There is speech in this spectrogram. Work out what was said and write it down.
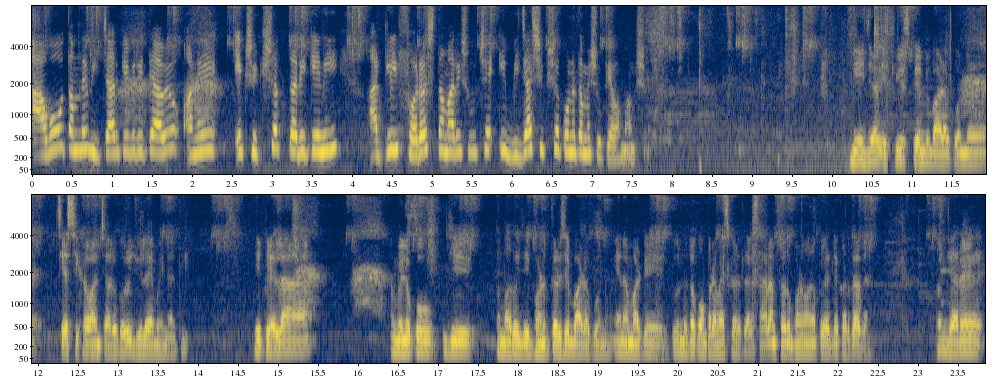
આવો તમને વિચાર કેવી રીતે આવ્યો અને એક શિક્ષક તરીકેની આટલી ફરજ તમારી શું છે? એ બીજા શિક્ષકોને તમે શું કહેવા માંગશો? બે હજાર એકવીસથી અમે બાળકોને ચેસ શીખવવાનું ચાલુ કર્યું જુલાઈ મહિનાથી. એ પહેલાં અમે લોકો જે અમારું જે ભણતર છે બાળકોનું, એના માટે નહોતા કોમ્પ્રોમાઇઝ કરતા, સારામાં સારું ભણવાનો પ્રયત્ન કરતા હતા. પણ જ્યારે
